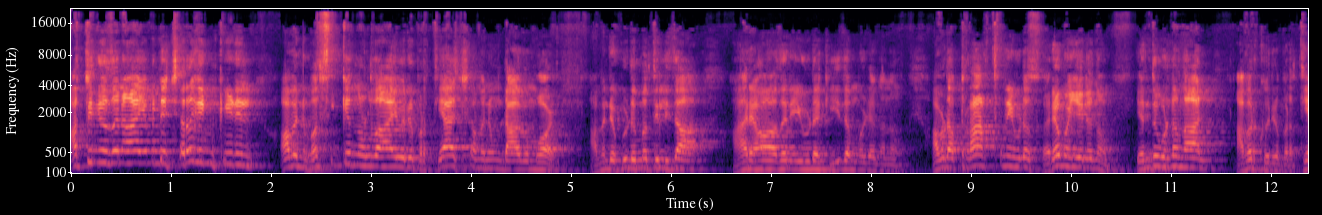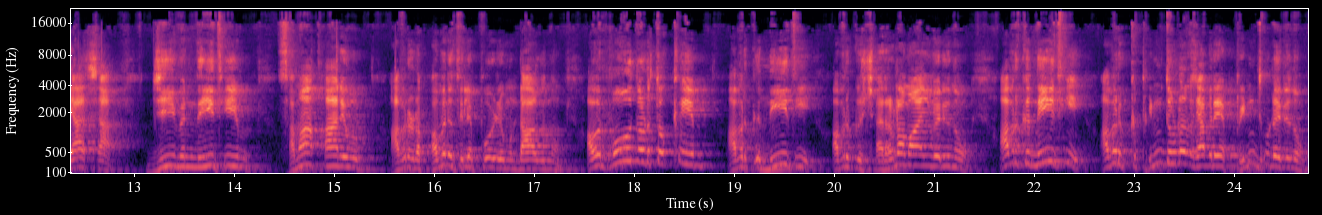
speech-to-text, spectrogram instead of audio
അത്യുന്നതനായവന്റെ ചിറകിൻ കീഴിൽ അവൻ വസിക്കുന്നുള്ളതായ ഒരു പ്രത്യാശ അവനുണ്ടാകുമ്പോൾ അവന്റെ കുടുംബത്തിൽ ഇതാ ആരാധനയുടെ ഗീതം മുഴങ്ങുന്നു. അവിടെ പ്രാർത്ഥനയുടെ സ്വരമുയരുന്നു. എന്തുകൊണ്ടെന്നാൽ അവർക്കൊരു പ്രത്യാശ ജീവൻ നീതിയും സമാധാനവും അവരുടെ ഭവനത്തിൽ എപ്പോഴും ഉണ്ടാകുന്നു. അവർ പോകുന്നിടത്തൊക്കെയും അവർക്ക് നീതി അവർക്ക് ശരണമായി വരുന്നു. അവർക്ക് നീതി അവർക്ക് പിന്തുടർച്ച അവരെ പിന്തുടരുന്നു.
